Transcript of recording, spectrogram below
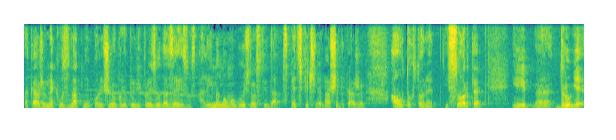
da kažem, neku znatnu količinu poljoprivrednih proizvoda za izvoz. Ali imamo mogućnosti da specifične naše, da kažem, autohtone i sorte i e, druge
